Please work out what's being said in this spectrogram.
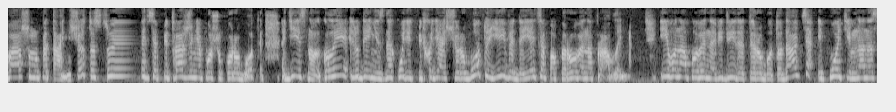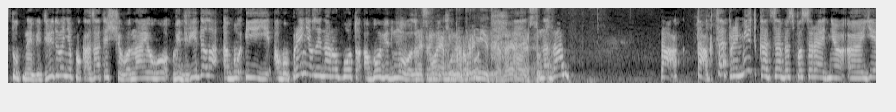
вашому питанні, що стосується підтвердження пошуку роботи. Дійсно, коли людині знаходять підходящу роботу, їй видається паперове направлення, і вона повинна відвідати роботодавця, і потім на наступне відвідування показати, що вона його відвідала, або її або прийняли на роботу, або відмовили. Тобто має бути примітка, да, якась Е, тут? на дан- Так, це примітка, це безпосередньо е, є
